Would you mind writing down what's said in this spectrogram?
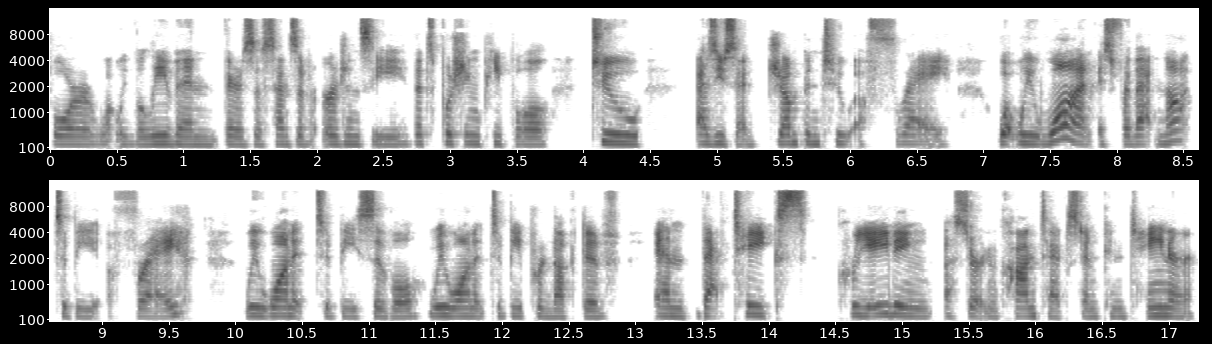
for what we believe in. There's a sense of urgency that's pushing people to, as you said, jump into a fray. What we want is for that not to be a fray. We want it to be civil. We want it to be productive. And that takes creating a certain context and container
